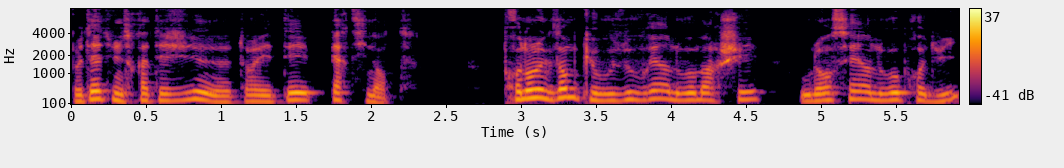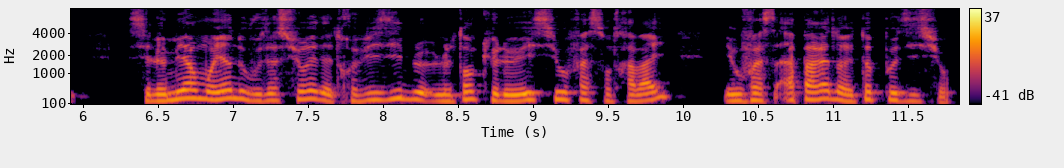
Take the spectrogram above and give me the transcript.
peut être une stratégie de notoriété pertinente. Prenons l'exemple que vous ouvrez un nouveau marché ou lancez un nouveau produit, c'est le meilleur moyen de vous assurer d'être visible le temps que le SEO fasse son travail et vous fasse apparaître dans les top positions.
